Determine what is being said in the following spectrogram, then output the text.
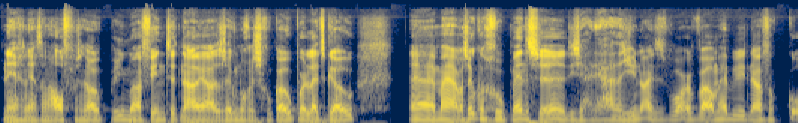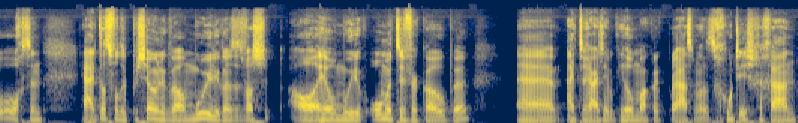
99,5% oh prima, vindt het. Nou ja, dat is ook nog eens goedkoper, let's go. Uh, maar ja, er was ook een groep mensen die zeiden, ja, dat United War, waarom hebben jullie het nou verkocht? En ja, dat vond ik persoonlijk wel moeilijk, want het was al heel moeilijk om het te verkopen. Uh, uiteraard heb ik heel makkelijk praten omdat het goed is gegaan.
